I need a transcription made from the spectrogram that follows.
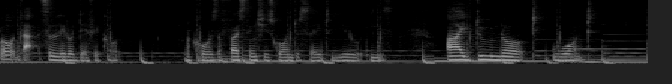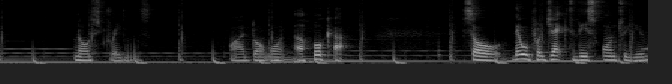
well, that's a little difficult because the first thing she's going to say to you is, I do not want no strings. I don't want a hookup. So they will project this onto you,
